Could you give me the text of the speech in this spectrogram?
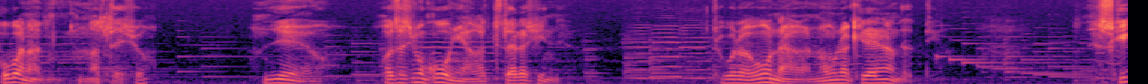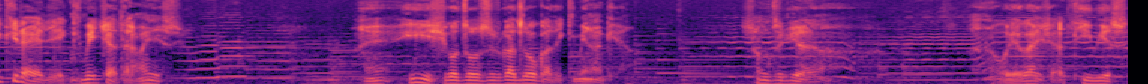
小花になったでしょ。で私も候補に上がってたらしいんだよ。ところがオーナーが野村嫌いなんだっていう。好き嫌いで決めちゃダメですよ、ね、いい仕事をするかどうかで決めなきゃ。その時はあの親会社 TBS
